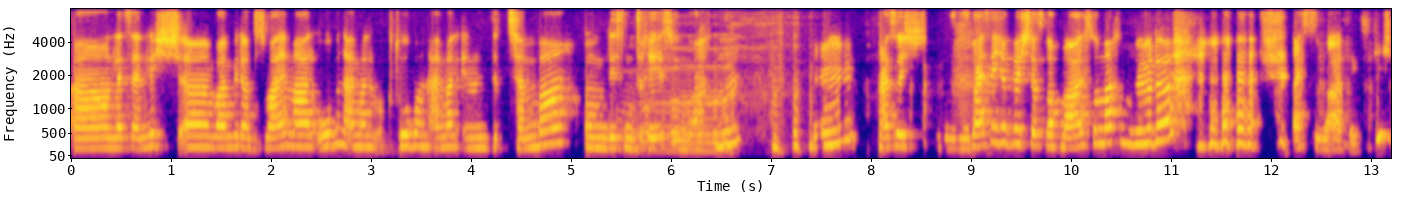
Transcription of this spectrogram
Äh, und letztendlich äh, waren wir dann zweimal oben, einmal im Oktober und einmal im Dezember, um diesen Dreh zu machen. Mhm. Also ich weiß nicht, ob ich das nochmal so machen würde. es war richtig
